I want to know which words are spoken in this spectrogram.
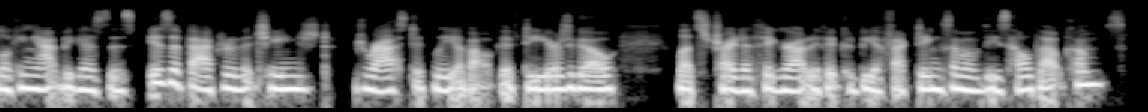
looking at because this is a factor that changed drastically about 50 years ago. Let's try to figure out if it could be affecting some of these health outcomes.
